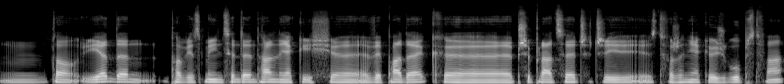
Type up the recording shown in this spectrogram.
mm, to jeden powiedzmy incydentalny jakiś wypadek przy pracy, czy, czyli stworzenie jakiegoś głupstwa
